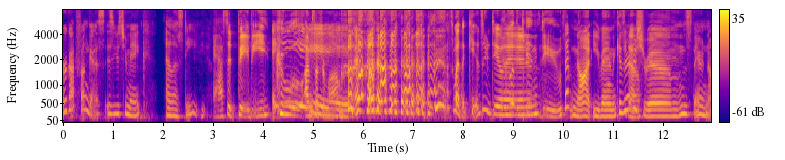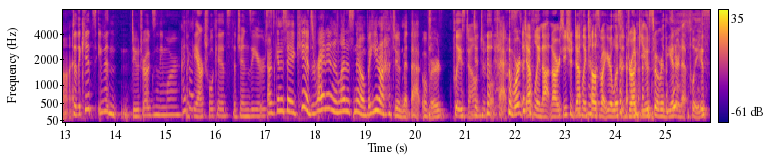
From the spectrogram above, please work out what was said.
ergot fungus is used to make LSD. Acid baby. Cool. I'm such a mom. That's what the kids are doing. That's what the kids do. Except not even, The kids are No. shrooms. They're not. Do the kids even do drugs anymore? I like the actual kids, the Gen Zers? I was going to say, kids, write in and let us know, but you don't have to admit that over. Please don't. digital text. We're definitely not narcs. You should definitely tell us about your illicit drug use over the internet, please.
